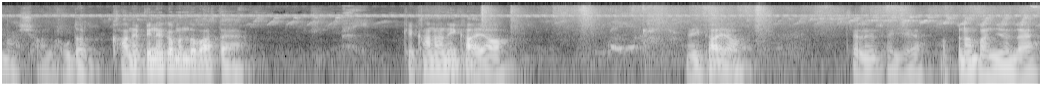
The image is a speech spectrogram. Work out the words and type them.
माशाल्लाह, उधर खाने पीने का बंदोबस्त है। कि खाना नहीं खाया? नहीं खाया? चलें, सही है, अपना बन जाता है।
